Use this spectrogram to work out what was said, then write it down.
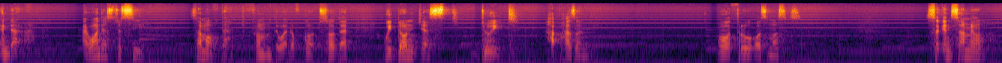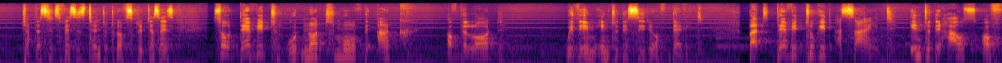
and uh, I want us to see some of that from the Word of God so that we don't just do it haphazardly or through osmosis. Second Samuel chapter 6 verses 10 to 12 scripture says so David would not move the ark of the Lord with him into the city of David. But David took it aside into the house of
